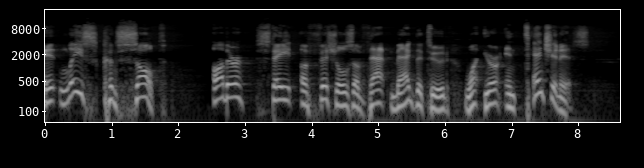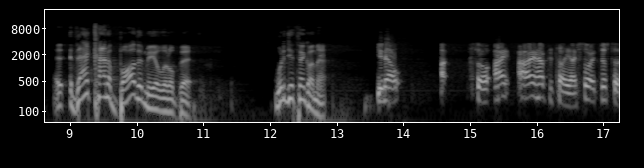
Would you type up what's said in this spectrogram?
at least consult other state officials of that magnitude what your intention is. Uh, that kind of bothered me a little bit. What did you think on that? You know, so I I have to tell you, I saw it just a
